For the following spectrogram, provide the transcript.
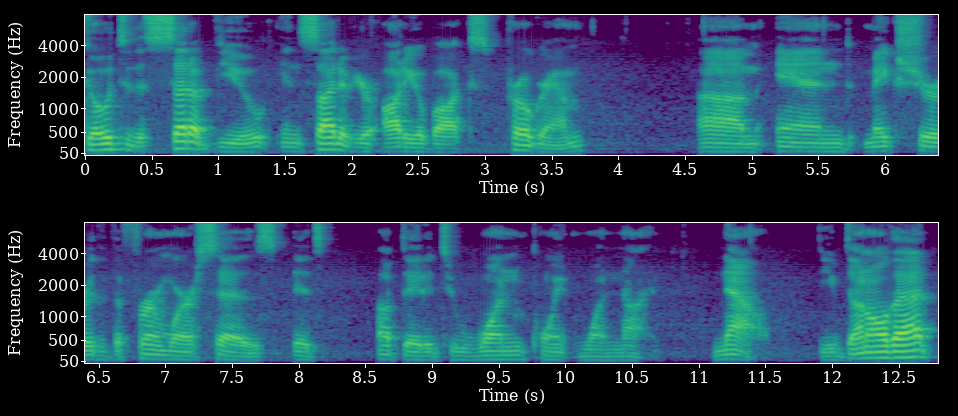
go to the setup view inside of your AudioBox program um, and make sure that the firmware says it's updated to 1.19. Now, you've done all that,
